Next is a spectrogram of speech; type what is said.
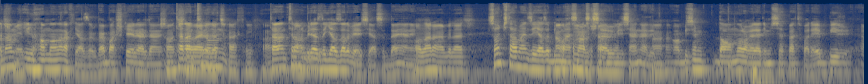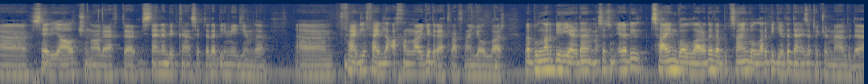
Adam ilhamlanaraq yazır da, başqa yerlərdən. Tarantinonun Tarantino'nun biraz da yazar versiyasıdır da, yəni. Onlar biraz Son kitabı məncə yaza bilməsin səbəbi bilirsən nədir? Aha. Bizim davamlı olaraq elədiyimiz söhbət var. E, bir ə, serial, kino və yaxud da istənilən bir konseptdə də bir mediumda fərqli-fərqli axınlar gedir ətrafdan yollar və bunlar bir yerdən, məsəl üçün elə bir çayın qollarıdır və bu çayın qolları bir yerdə dənizə tökülməlidir də.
